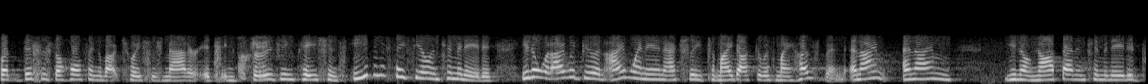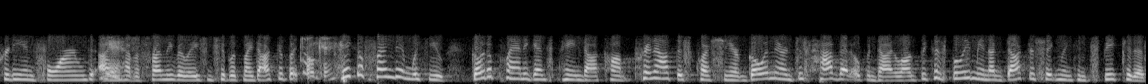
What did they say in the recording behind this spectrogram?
But this is the whole thing about choices matter. It's encouraging okay. patients, even if they feel intimidated. You know what I would do, and I went in actually to my doctor with my husband, and I'm and I'm you know, not that intimidated, pretty informed. Yes. I have a friendly relationship with my doctor. But okay. take a friend in with you. Go to planagainstpain.com, print out this questionnaire, go in there and just have that open dialogue. Because believe me, and Dr. Sigman can speak to this.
